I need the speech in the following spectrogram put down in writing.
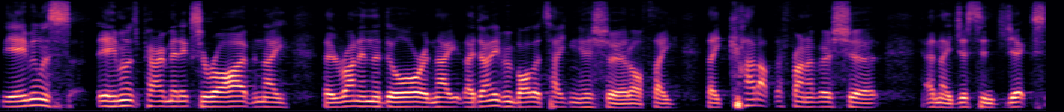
the ambulance, the ambulance paramedics arrive and they, they run in the door and they, they don't even bother taking her shirt off. They, they cut up the front of her shirt and they just inject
